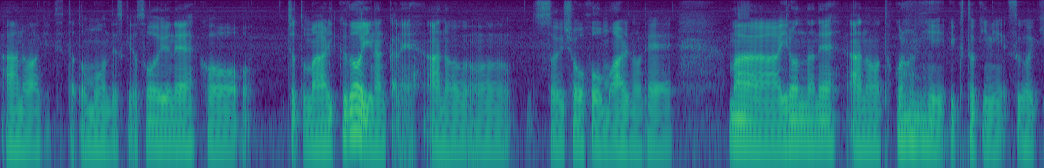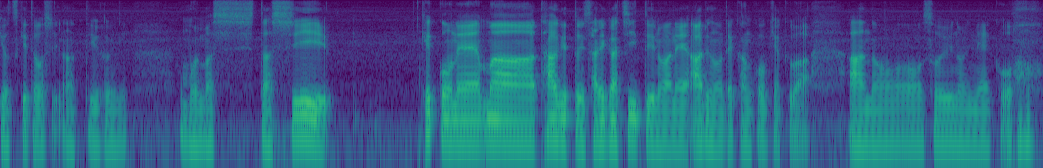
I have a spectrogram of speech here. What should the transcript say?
あの、あげてたと思うんですけど、そういうね、こう、ちょっと回りくどいなんかね、あの、そういう商法もあるので、まあ、いろんなね、あの、ところに行くときにすごい気をつけてほしいなっていうふうに思いましたし、結構ね、まあ、ターゲットにされがちっていうのはね、あるので、観光客は。あの、そういうのにね、こう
